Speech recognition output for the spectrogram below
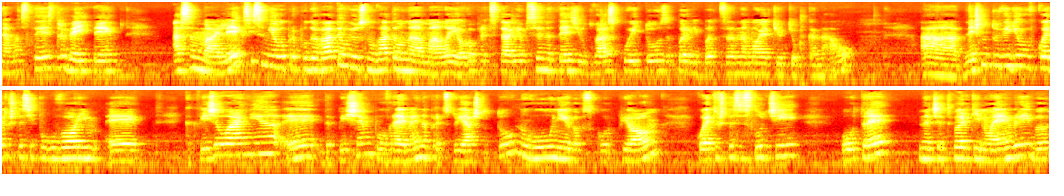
Намасте, здравейте! Аз съм Алекс и съм йога преподавател и основател на Амала йога. Представям се на тези от вас, които за първи път са на моят YouTube канал. А, днешното видео, в което ще си поговорим е какви желания е да пишем по време на предстоящото новолуние в Скорпион, което ще се случи утре на 4 ноември в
